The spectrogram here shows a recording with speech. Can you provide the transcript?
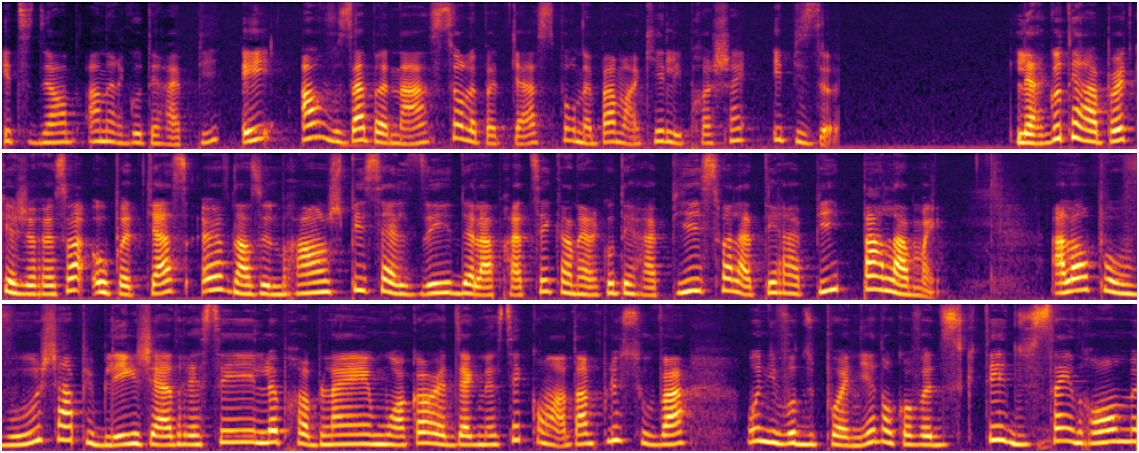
étudiante en ergothérapie, et en vous abonnant sur le podcast pour ne pas manquer les prochains épisodes. L'ergothérapeute que je reçois au podcast œuvre dans une branche spécialisée de la pratique en ergothérapie, soit la thérapie par la main. Alors pour vous, cher public, j'ai adressé le problème ou encore un diagnostic qu'on entend plus souvent au niveau du poignet. Donc on va discuter du syndrome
